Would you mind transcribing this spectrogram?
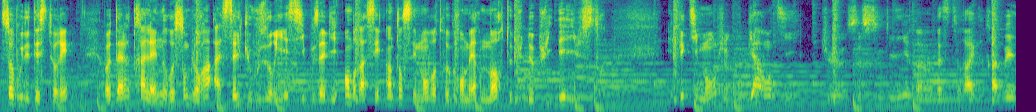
soit vous détesterez. Votre haleine ressemblera à celle que vous auriez si vous aviez embrassé intensément votre grand-mère morte depuis des lustres. Effectivement, je vous garantis que ce souvenir euh, restera gravé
